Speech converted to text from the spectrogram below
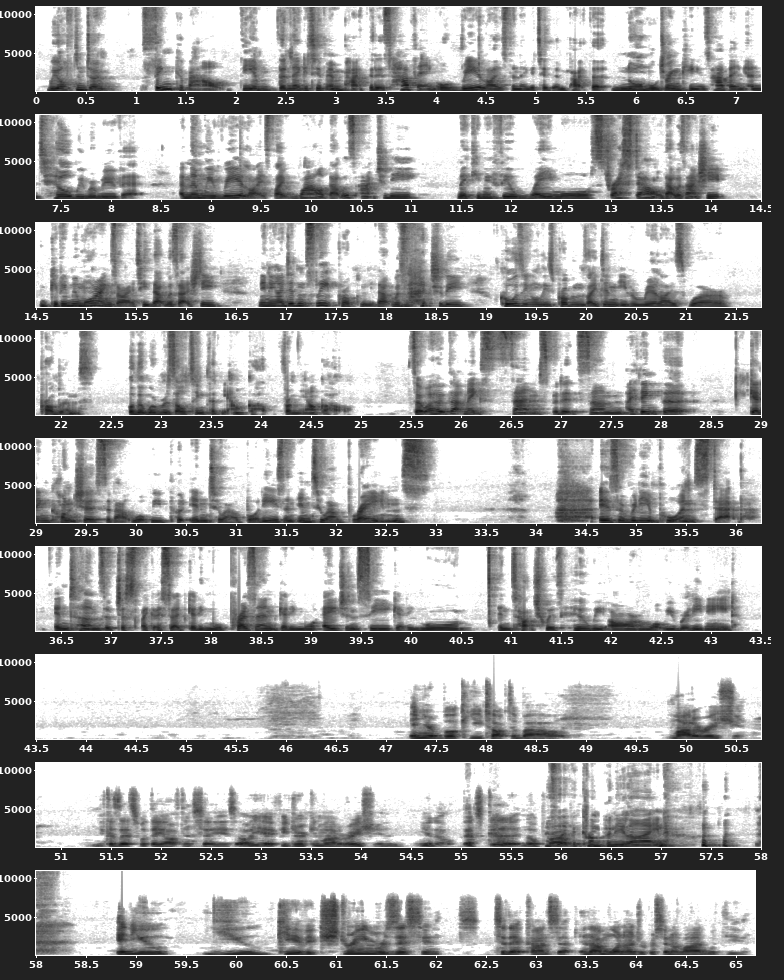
we often don't think about the the negative impact that it's having or realize the negative impact that normal drinking is having until we remove it. And then we realize like wow, that was actually making me feel way more stressed out. That was actually giving me more anxiety. That was actually meaning I didn't sleep properly. That was actually causing all these problems I didn't even realize were problems or that were resulting for the alcohol from the alcohol. So I hope that makes sense. But it's um, I think that getting conscious about what we put into our bodies and into our brains is a really important step in terms of just like I said, getting more present, getting more agency, getting more in touch with who we are and what we really need. In your book, you talked about moderation because that's what they often say is, oh, yeah, if you drink in moderation, you know, that's good. No problem. It's like the company line. and you you give extreme resistance to that concept and i'm 100% aligned with you.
